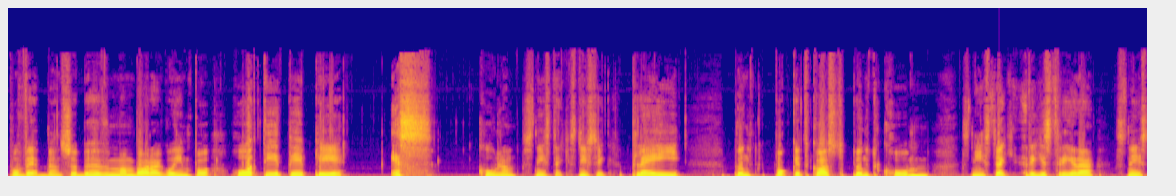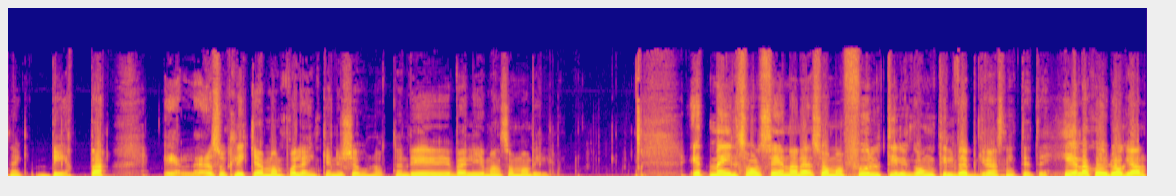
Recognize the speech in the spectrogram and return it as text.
på webben så behöver man bara gå in på https kolon snedstreck snedstreck play.pocketcast.com snedstreck registrera snedstreck beta. Eller så klickar man på länken i shownoten. Det väljer man som man vill. Ett mejlsvar senare så har man full tillgång till webbgränssnittet i hela sju dagar.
